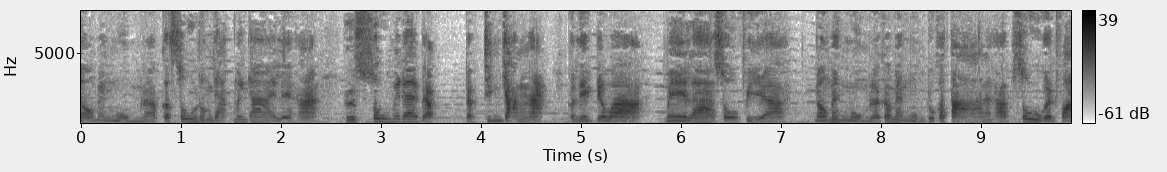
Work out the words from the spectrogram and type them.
น้องแมงมุมนะครับก็สู้น้องยักษไม่ได้เลยฮะ คือสู้ไม่ได้แบบแบบจริงจังอะ่ะ ก็เรียกได้ว่าเมล่าโซเฟีย น้องแมงมุมแล้วก็แมงมุมตุ๊กตานะครับ สู้กันฟ้า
